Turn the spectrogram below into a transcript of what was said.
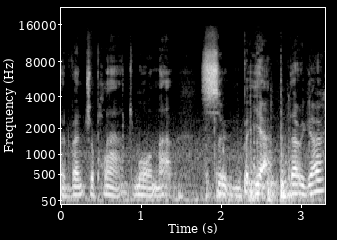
adventure planned. More on that soon. But yeah, there we go.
